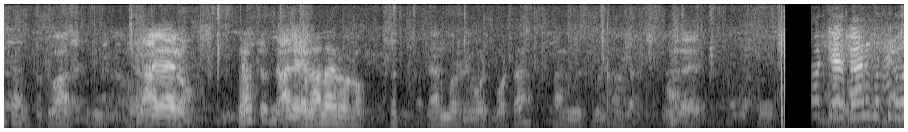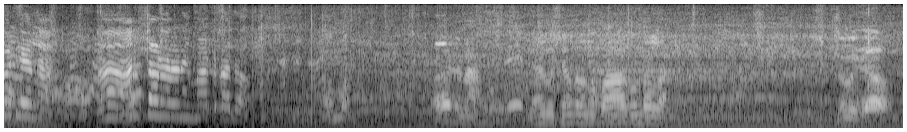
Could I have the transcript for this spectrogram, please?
ఫ్యాన్ గుర్తు మర్చిపోద్దు நாலாயிரம் நாலாயிரம் வரும் ஜான்மருடைய ஓட்டு போட்டா ஃபேன் யூஸ் பண்ணி நாலாயிரம் నేను చంద్రన్న బాగా ఉండాలా నువ్వేగా మామ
